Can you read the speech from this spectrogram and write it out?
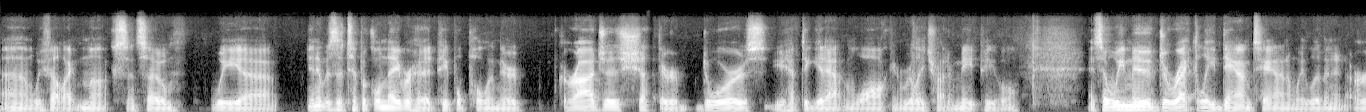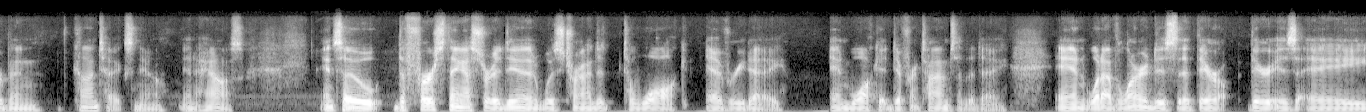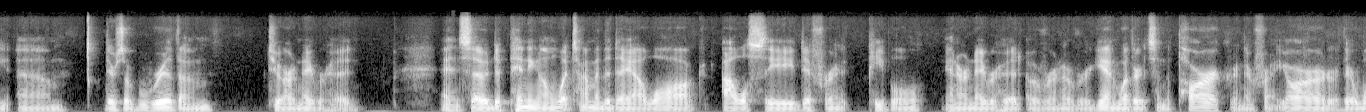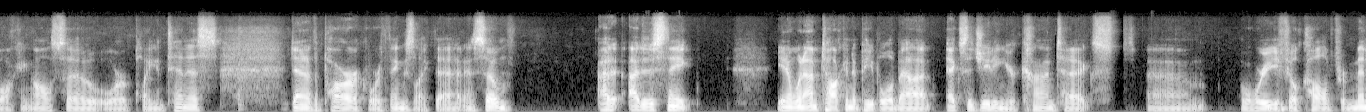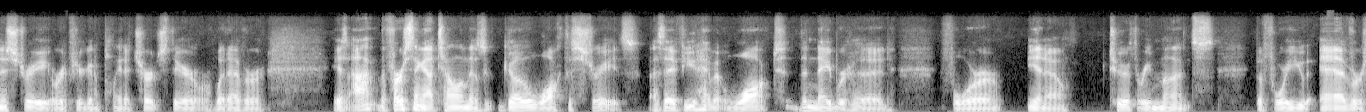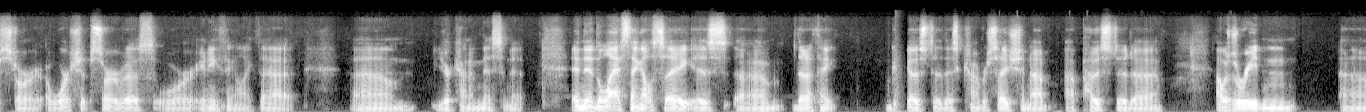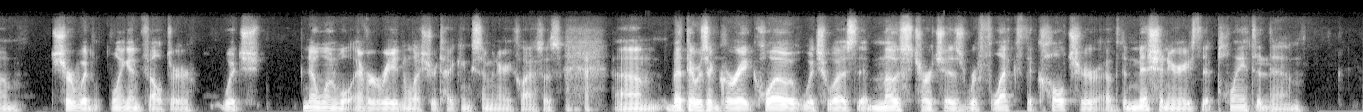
Uh, we felt like monks, and so we uh, and it was a typical neighborhood. People pull in their garages, shut their doors. You have to get out and walk and really try to meet people. And so we moved directly downtown, and we live in an urban context now in a house. And so the first thing I started doing was trying to to walk every day and walk at different times of the day. And what I've learned is that there there is a um, there's a rhythm to our neighborhood, and so depending on what time of the day I walk, I will see different people in our neighborhood over and over again, whether it's in the park or in their front yard, or they're walking also, or playing tennis down at the park, or things like that. And so I, I just think you know when i'm talking to people about exegeting your context um, or where you feel called for ministry, or if you're going to plant a church there or whatever, is I the first thing I tell them is go walk the streets. I say if you haven't walked the neighborhood for you know two or three months before you ever start a worship service or anything like that, um, you're kind of missing it. And then the last thing I'll say is um, that I think goes to this conversation. I, I posted, uh, I was reading um, Sherwood Lingenfelter, which no one will ever read unless you're taking seminary classes. Um, but there was a great quote, which was that most churches reflect the culture of the missionaries that planted mm-hmm. them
